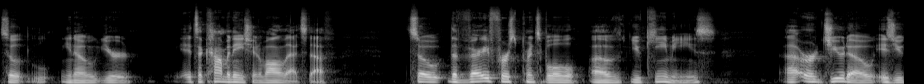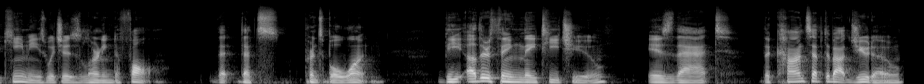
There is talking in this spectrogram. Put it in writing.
So you know, you're it's a combination of all of that stuff. So the very first principle of Ukemis uh, or judo is ukemis, which is learning to fall. That that's principle one. The other thing they teach you is that the concept about judo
